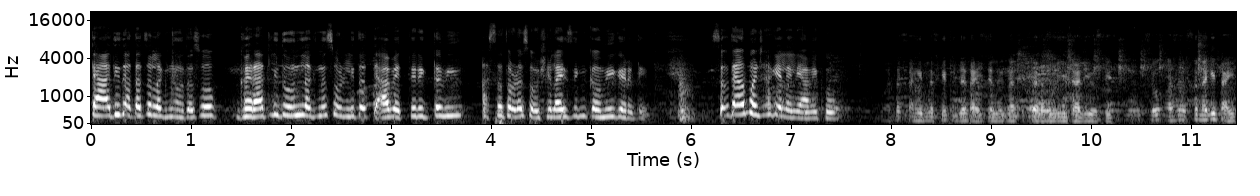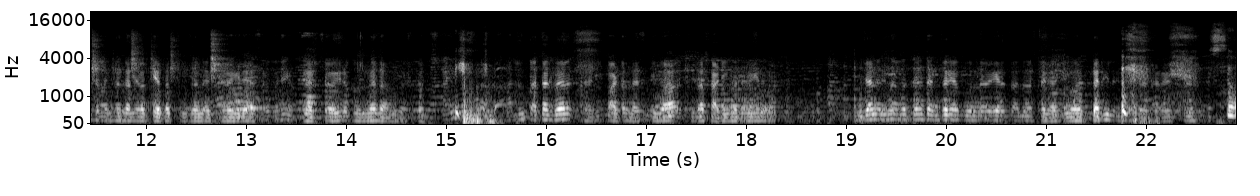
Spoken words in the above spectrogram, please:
त्याआधी दादाचं लग्न होतं. सो घरातली दोन लग्न सोडली तर त्या व्यतिरिक्त मी असं थोडं सोशलायझिंग कमी करते. सो त्या मजा केलेली आम्ही खूप. आता सांगितलं की तुझ्या ताईच्या लग्नात झाली होती. सो असं असतं ना की ताईचं लग्न झाल्यावरती आता तुझं लग्न वगैरे असं म्हणजे घरचं वगैरे बोलणं चालू असतं आता जर घरी पाठवलास किंवा तुला साडीमध्ये वगैरे तुझ्या लग्नाबद्दल त्यांचं काय बोलणं वगैरे चालू असतं का? किंवा कधी लग्न करणार आहेस सो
